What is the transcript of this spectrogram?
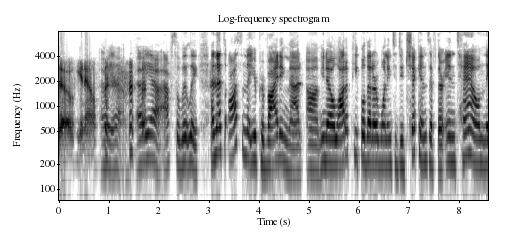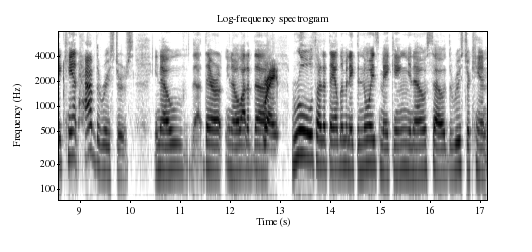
So you know. oh yeah, oh yeah, absolutely, and that's awesome that you're providing that. Um, you know, a lot of people that are wanting to do chickens, if they're in town, they can't have the roosters. You know, they're you know a lot of the right. rules are that they eliminate the noise making. You know, so the rooster can't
